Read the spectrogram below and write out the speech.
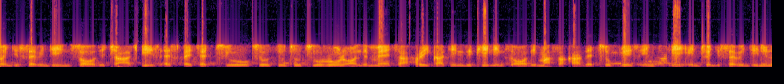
2017. So the judge is expected to to, to, to, to rule on the matter regarding the killings or the massacre that took place in in 2017 in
